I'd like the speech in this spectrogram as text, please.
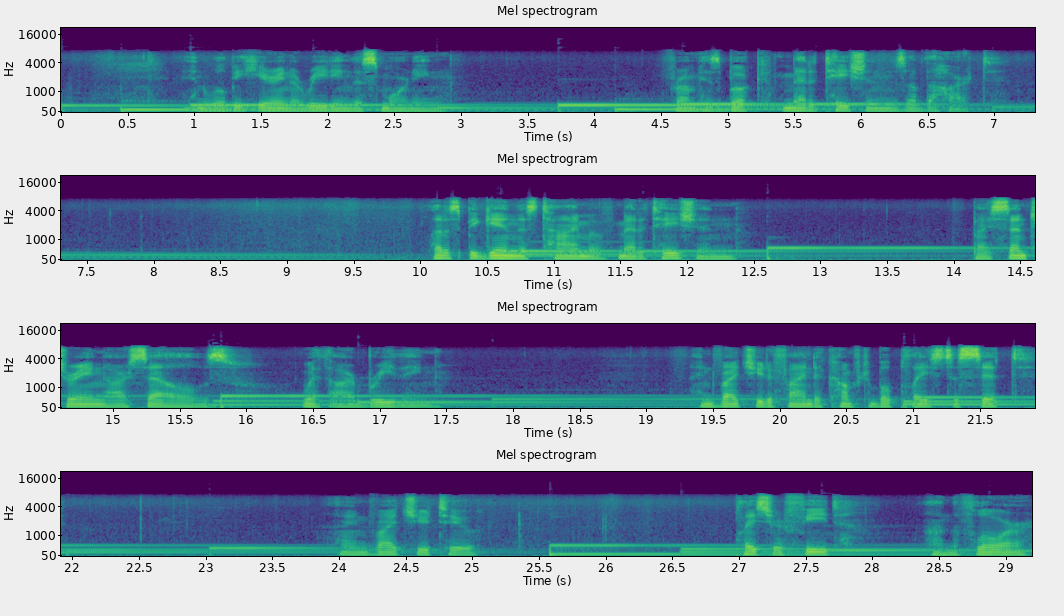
And we'll be hearing a reading this morning from his book, Meditations of the Heart. Let us begin this time of meditation by centering ourselves with our breathing. I invite you to find a comfortable place to sit. I invite you to place your feet on the floor.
